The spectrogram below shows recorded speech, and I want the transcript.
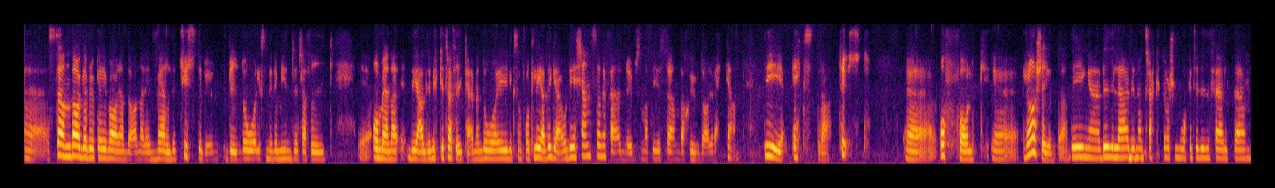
Eh, söndagar brukar ju vara en dag när det är väldigt tyst i byn. byn. Då liksom är det mindre trafik. Eh, om än det är aldrig mycket trafik här, men då är liksom folk lediga. Och det känns ungefär nu som att det är söndag sju dagar i veckan. Det är extra tyst. Eh, och folk eh, rör sig inte. Det är inga bilar, det är någon traktor som åker till vinfälten.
